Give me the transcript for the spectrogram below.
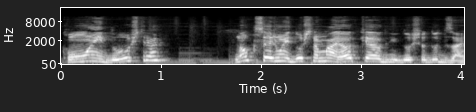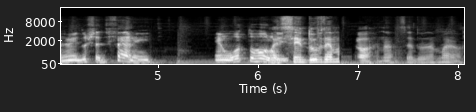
com a indústria, não que seja uma indústria maior que a indústria do design, é uma indústria diferente. É um outro rolê. Mas sem dúvida é maior, né? Sem dúvida é maior.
